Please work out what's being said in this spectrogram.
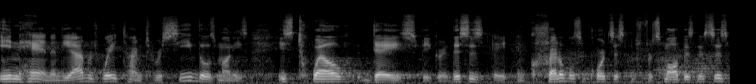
in hand, and the average wait time to receive those monies is 12 days, Speaker. This is an incredible support system for small businesses.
